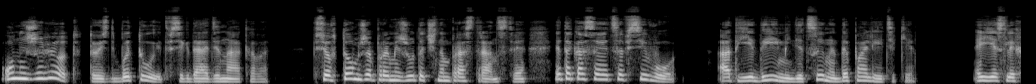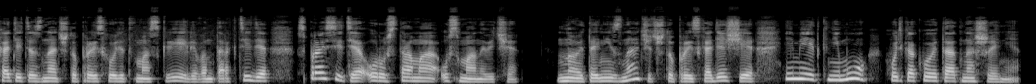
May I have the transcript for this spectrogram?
он и живет, то есть бытует всегда одинаково. Все в том же промежуточном пространстве. Это касается всего, от еды и медицины до политики. Если хотите знать, что происходит в Москве или в Антарктиде, спросите у Рустама Усмановича. Но это не значит, что происходящее имеет к нему хоть какое-то отношение.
